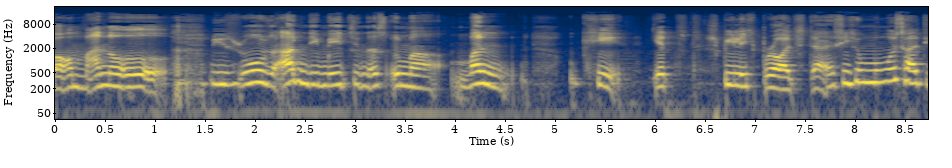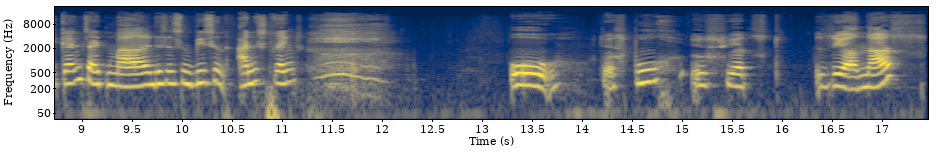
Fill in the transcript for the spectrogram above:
Oh Mann, oh. wieso sagen die Mädchen das immer? Mann, okay, jetzt spiele ich Brawl Stars. Ich muss halt die ganze Zeit malen, das ist ein bisschen anstrengend. Oh, das Buch ist jetzt sehr nass.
